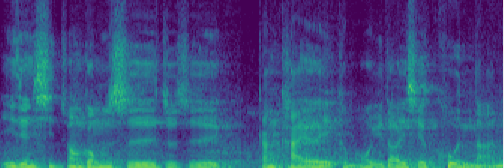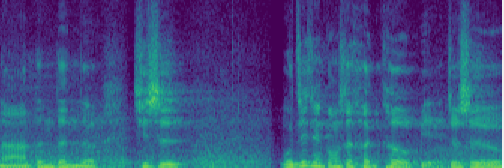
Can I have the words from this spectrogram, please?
一间新创公司就是刚开而已，可能会遇到一些困难啊等等的。其实我这间公司很特别，就是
